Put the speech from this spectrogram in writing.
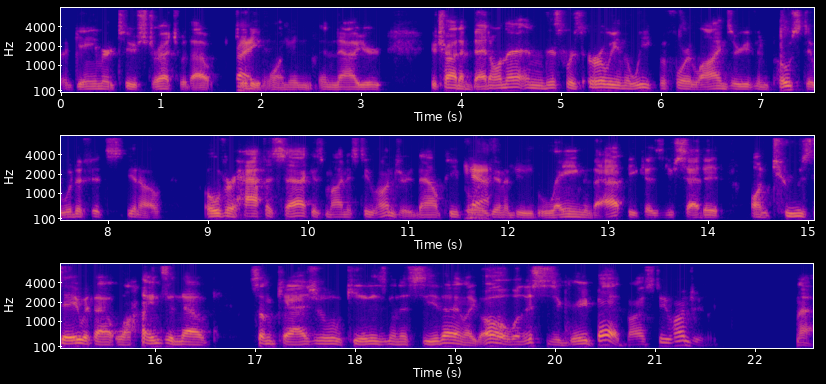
a game or two stretch without getting right. one, and and now you're you're trying to bet on that. And this was early in the week before lines are even posted. What if it's you know over half a sack is minus 200. Now people yeah. are going to be laying that because you said it on Tuesday without lines, and now some casual kid is going to see that and like, oh, well, this is a great bet, minus 200. Nah,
